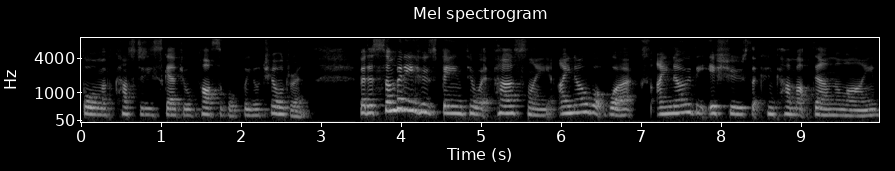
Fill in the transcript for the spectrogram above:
form of custody schedule possible for your children. But as somebody who's been through it personally, I know what works. I know the issues that can come up down the line.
